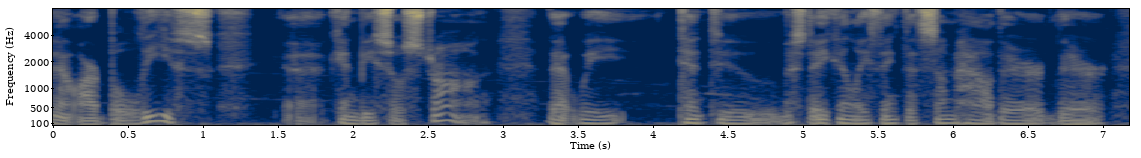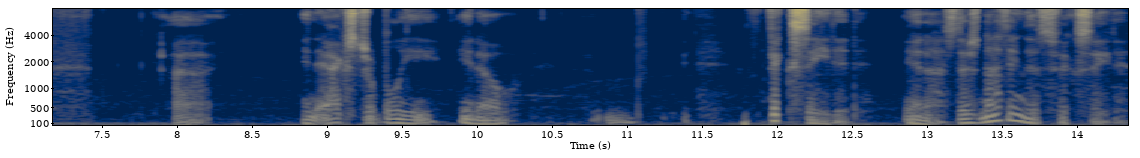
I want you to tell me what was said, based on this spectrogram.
Now, our beliefs uh, can be so strong that we tend to mistakenly think that somehow they're they're uh, inextricably, you know, fixated in us. There's nothing that's fixated.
